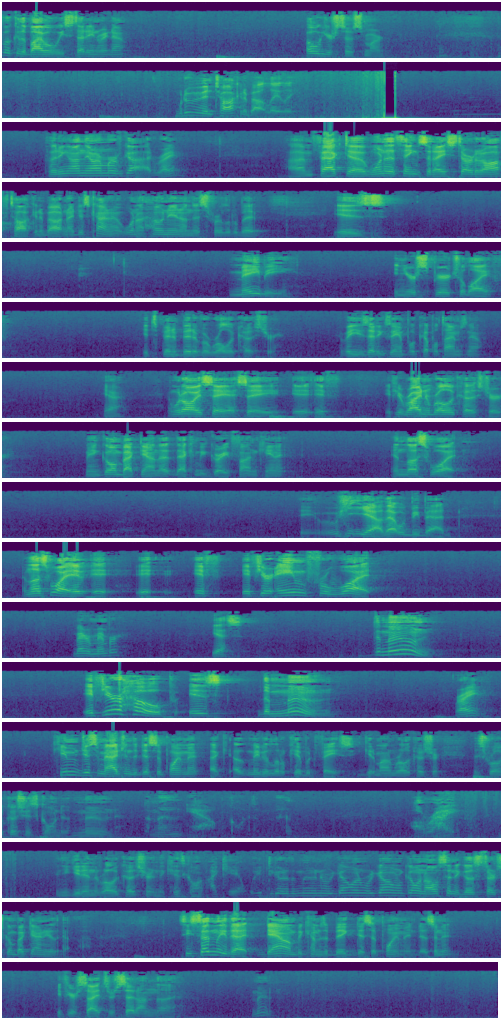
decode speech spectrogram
Book of the Bible are we studying right now? Oh, you're so smart. What have we been talking about lately? Putting on the armor of God, right? Uh, in fact, uh, one of the things that I started off talking about, and I just kind of want to hone in on this for a little bit, is maybe in your spiritual life, it's been a bit of a roller coaster. Have I used that example a couple times now? Yeah? And what do I always say? I say, if, if you're riding a roller coaster, I mean, going back down, that, that can be great fun, can't it? Unless what? Yeah, that would be bad. Unless what? If, if, if, you're aimed for what? You remember? Yes. The moon. If your hope is the moon, right? Can you just imagine the disappointment uh, maybe a little kid would face? You get him on a roller coaster. This roller coaster is going to the moon. The moon? Yeah, I'm going to the moon. All right. And you get in the roller coaster, and the kid's going, I can't wait to go to the moon. We're going, we're going, we're going. All of a sudden, it goes, starts going back down. Like, See, suddenly that down becomes a big disappointment, doesn't it? If your sights are set on the moon.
